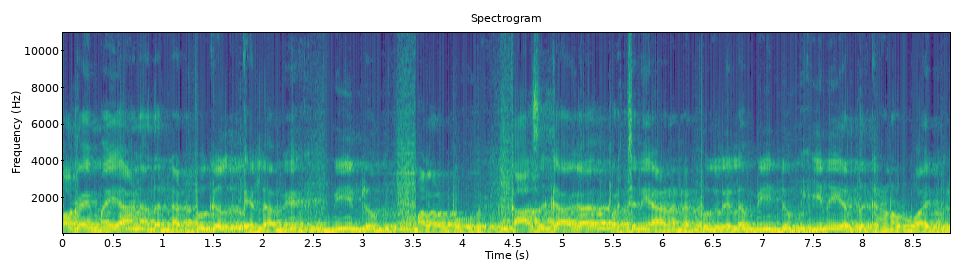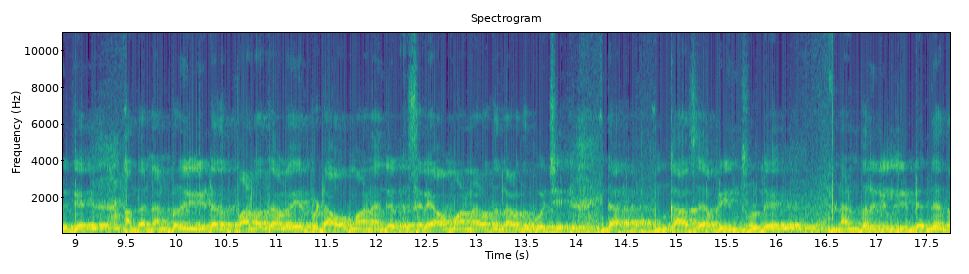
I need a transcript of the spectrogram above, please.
பகைமையான அந்த நட்புகள் எல்லாமே மீண்டும் மலரப்போகுது. காசுக்காக பிரச்சனையான நட்புகள் எல்லாம் மீண்டும் இணையறதுக்கான ஒரு வாய்ப்பு இருக்கு. அந்த நண்பர்கள் கிட்ட அந்த பணத்தால் ஏற்பட்ட அவமானங்கள் சரி அவமானம் நடந்து நடந்து போச்சு. இந்த உன் காசு அப்படின்னு சொல்லிட்டு நண்பர்கள்கிட்ட இருந்து அந்த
